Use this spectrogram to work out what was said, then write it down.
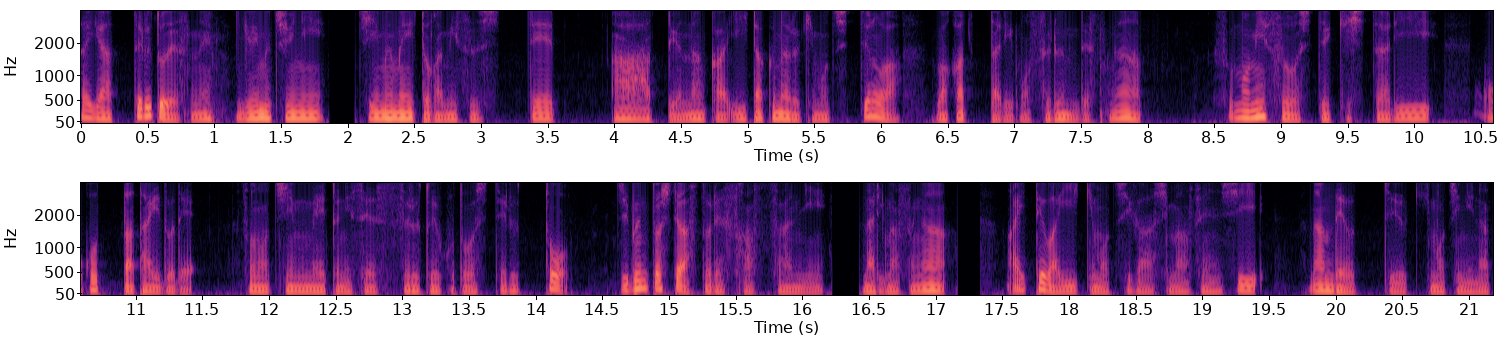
際やってるとですね、ゲーム中にチームメイトがミスして、あーっていうなんか言いたくなる気持ちっていうのは分かったりもするんですが、そのミスを指摘したり、怒った態度でそのチームメイトに接するということをしてると、自分としてはストレス発散になりますが、相手はいい気持ちがしませんし、なんだよっていう気持ちになっ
